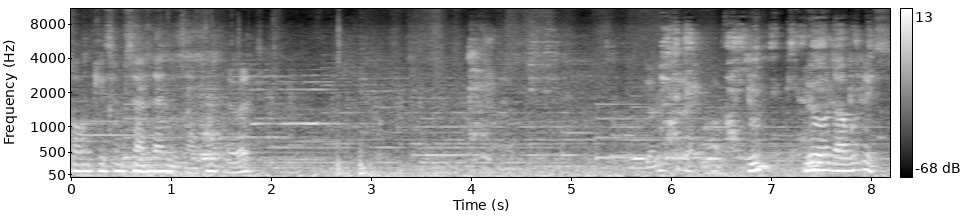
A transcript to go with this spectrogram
son kesim senden de zaten. Evet. Hı? Yok daha buradayız.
